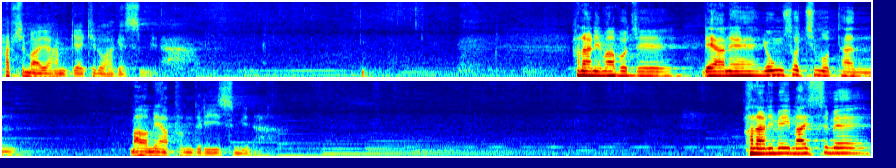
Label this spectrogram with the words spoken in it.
합심하여 함께 기도하겠습니다. 하나님 아버지, 내 안에 용서치 못한 마음의 아픔들이 있습니다. 하나님의 말씀에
